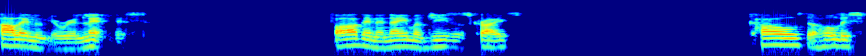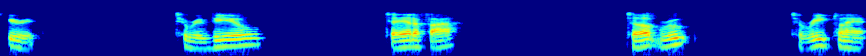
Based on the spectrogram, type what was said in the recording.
Hallelujah, relentless. Father, in the name of Jesus Christ, cause the Holy Spirit to reveal, to edify, to uproot, to replant,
